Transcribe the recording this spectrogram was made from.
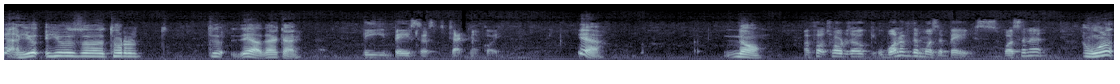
yeah. He he was a total. t- Yeah, that guy. The bassist, technically. Yeah. No, I thought Todoroki. One of them was a bass, wasn't it? one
